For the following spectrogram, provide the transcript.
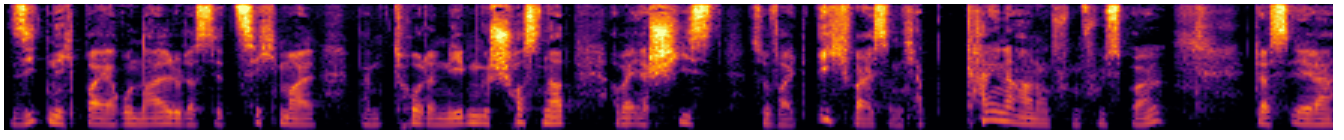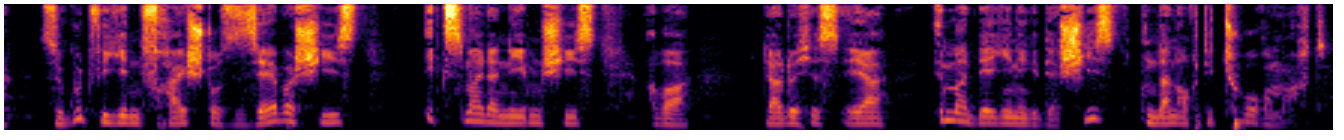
sieht nicht bei Ronaldo, dass der zigmal beim Tor daneben geschossen hat, aber er schießt, soweit ich weiß, und ich habe keine Ahnung vom Fußball, dass er so gut wie jeden Freistoß selber schießt, x-mal daneben schießt, aber Dadurch ist er immer derjenige, der schießt und dann auch die Tore macht.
